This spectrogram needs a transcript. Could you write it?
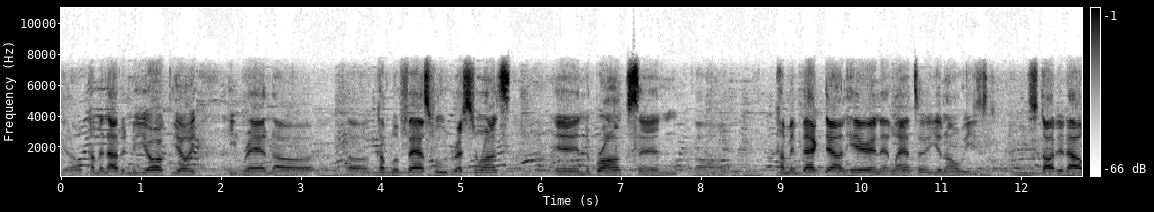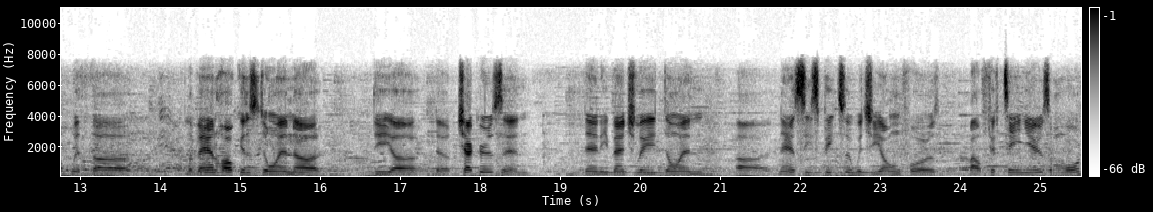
you know, coming out of New York, you know, he, he ran uh, a couple of fast food restaurants in the Bronx and um, coming back down here in Atlanta, you know, he's started out with uh, La-Van Hawkins doing uh, the uh, the checkers, and then eventually doing uh, Nancy's Pizza, which he owned for about 15 years or more.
